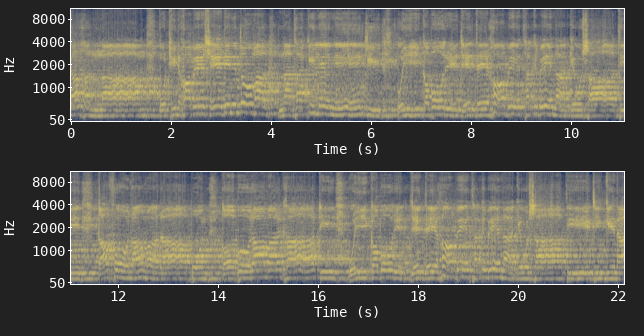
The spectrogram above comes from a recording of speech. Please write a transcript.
জাহান্নাম। কঠিন হবে সেদিন না থাকিলে নেকি? ওই কবরে যেতে হবে, থাকবে না কেউ সাথী। কাফন আমার আপন, কবর আমার ঘাটি। ওই কবরে যেতে হবে, থাকবে না কেউ সাথী। ঠিক না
